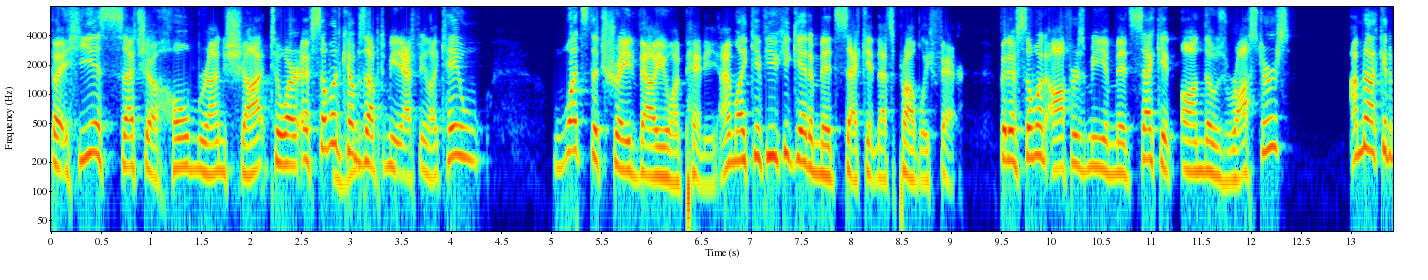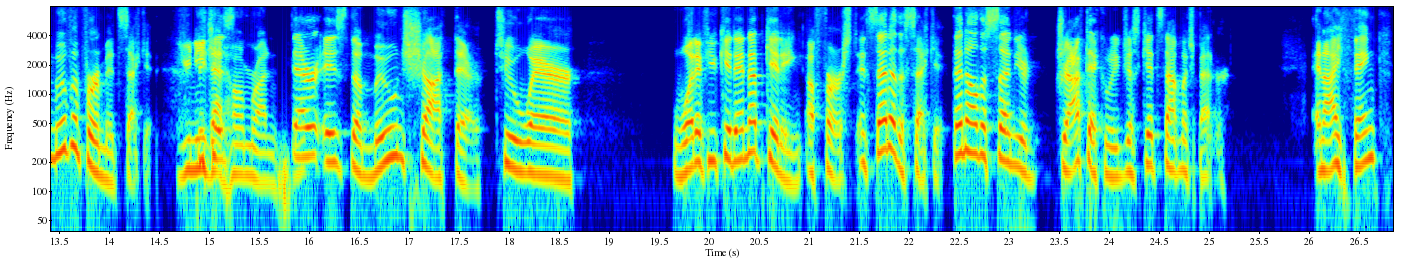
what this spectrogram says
but he is such a home run shot to where if someone mm-hmm. comes up to me and asks me like, "Hey, what's the trade value on Penny?" I'm like, if you could get a mid second, that's probably fair. But if someone offers me a mid second on those rosters, I'm not going to move him for a mid second. You need that home run. There is the moon shot there to where what if you could end up getting a first instead of the second? Then all of a sudden your draft equity just gets that much better. And I think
